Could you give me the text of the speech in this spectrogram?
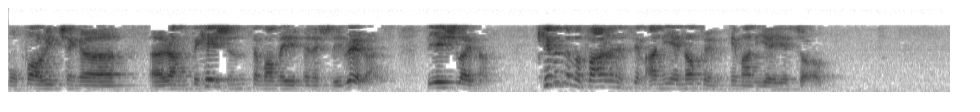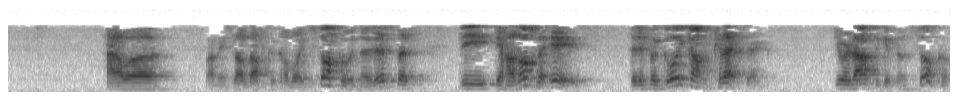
more far-reaching uh, uh, ramifications than one may initially realize. The Yesh Loima. Given the Mafaran Sim Aniyeh Nochim Im Aniyeh Yisrael, our, I mean, Slav Dafka Kavoy Stocker would know this, but the, the halacha is that if a goy comes collecting, you're allowed to give them tzedakah.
